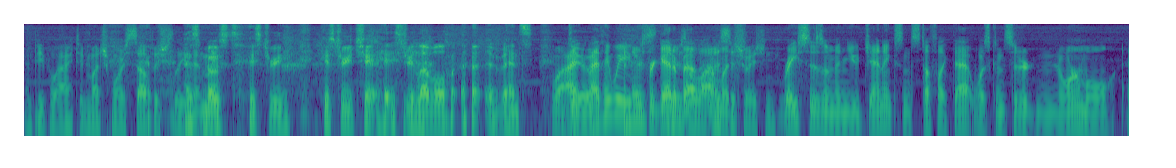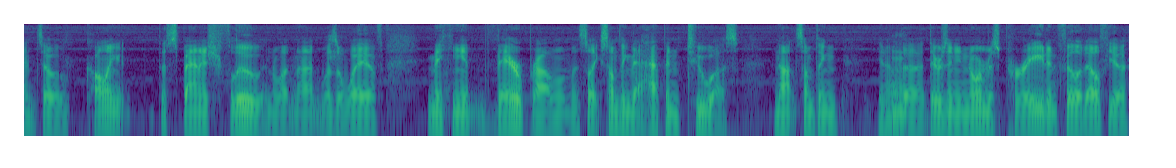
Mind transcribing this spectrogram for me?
and people acted much more selfishly As than they- most history, history, cha- history Yeah. level events well, do. I, I think we there's, forget there's about a lot how of much situations. racism and eugenics and stuff like that was considered normal, and so calling it the Spanish flu and whatnot was a way of making it their problem. It's like something that happened to us, not something. You know, Hmm. the there was an enormous parade in Philadelphia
